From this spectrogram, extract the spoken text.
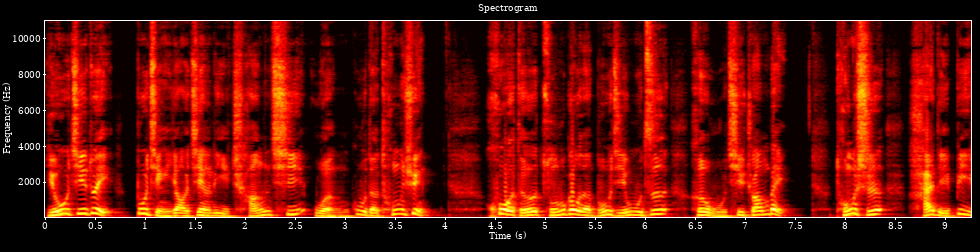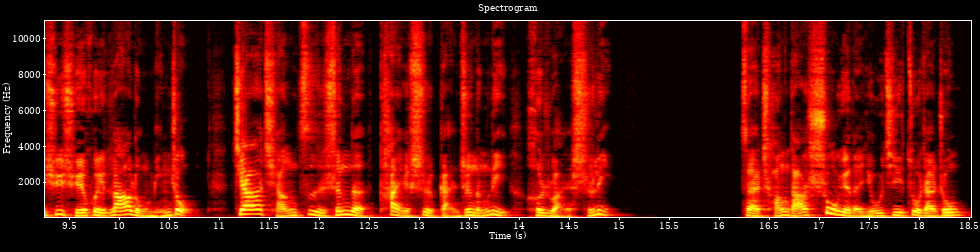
游击队不仅要建立长期稳固的通讯，获得足够的补给物资和武器装备，同时还得必须学会拉拢民众，加强自身的态势感知能力和软实力。在长达数月的游击作战中，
